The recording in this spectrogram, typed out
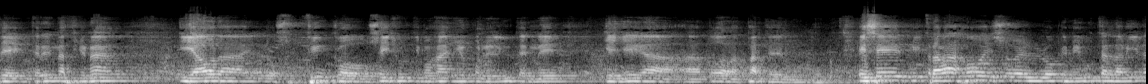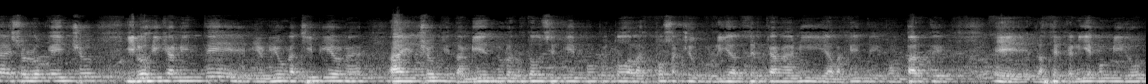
de interés nacional y ahora en los cinco o seis últimos años con el Internet que llega a todas las partes del mundo. Ese es mi trabajo, eso es lo que me gusta en la vida, eso es lo que he hecho y lógicamente mi unión a Chipiona ha hecho que también durante todo ese tiempo pues todas las cosas que ocurrían cercanas a mí y a la gente que comparte eh, la cercanía conmigo,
